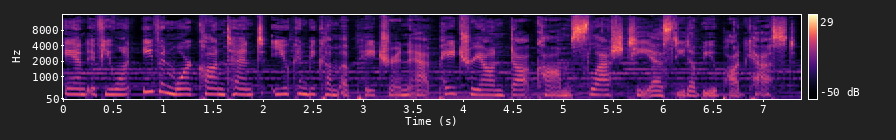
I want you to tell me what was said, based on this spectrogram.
And if you want even more content, you can become a patron at patreon.com slash TSDW Podcast.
